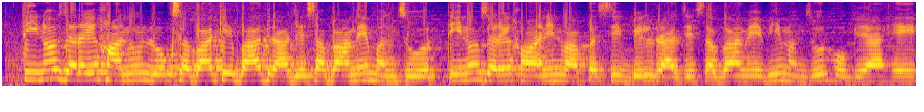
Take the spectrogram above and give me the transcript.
تینوں زرعی قانون لوک سبھا کے بعد راجیہ سبھا میں منظور۔ تینوں زرعی قوانین واپسی بل راجیہ سبھا میں بھی منظور ہو گیا ہے۔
